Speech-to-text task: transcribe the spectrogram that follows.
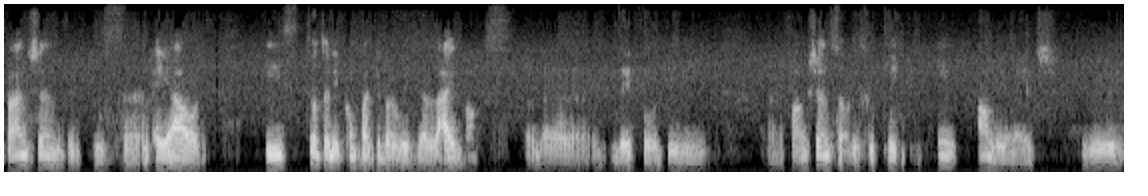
function, this uh, layout is totally compatible with the lightbox, the default Divi uh, function. So if we click in on the image, we will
